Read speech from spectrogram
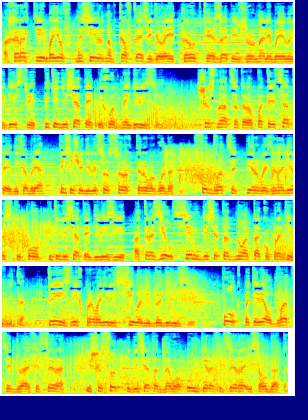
О характере боев на Северном Кавказе говорит короткая запись в журнале боевых действий 50-й пехотной дивизии. 16 по 30 декабря 1942 года 121-й гренадерский полк 50-й дивизии отразил 71 атаку противника. Три из них проводились силами до дивизии. Полк потерял 22 офицера и 651 унтер-офицера и солдата.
